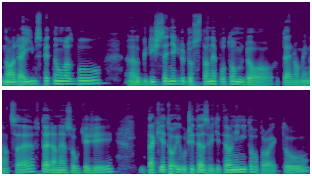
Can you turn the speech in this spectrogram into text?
No a dají jim zpětnou vazbu, eh, když se někdo dostane potom do té nominace v té dané soutěži, tak je to i určité zviditelnění toho projektu.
